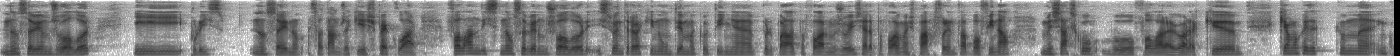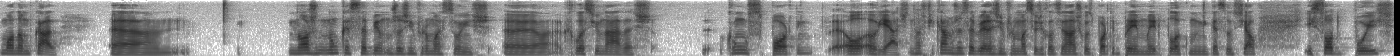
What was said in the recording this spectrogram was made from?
não sabemos o valor e por isso. Não sei, não, só estamos aqui a especular. Falando disso, não sabermos valor, isso entra aqui num tema que eu tinha preparado para falarmos hoje, era para falar mais para a frente, lá para o final, mas acho que vou, vou falar agora, que, que é uma coisa que me incomoda um bocado. Uh, nós nunca sabemos as informações uh, relacionadas com o Sporting, ou, aliás, nós ficamos a saber as informações relacionadas com o Sporting primeiro pela comunicação social e só depois,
